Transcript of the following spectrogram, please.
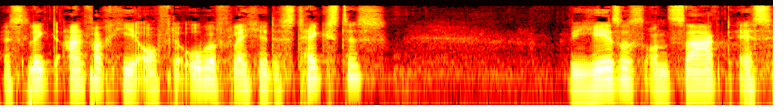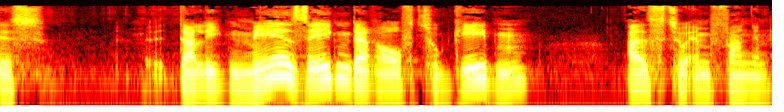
Es liegt einfach hier auf der Oberfläche des Textes, wie Jesus uns sagt, es ist, da liegt mehr Segen darauf zu geben, als zu empfangen.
